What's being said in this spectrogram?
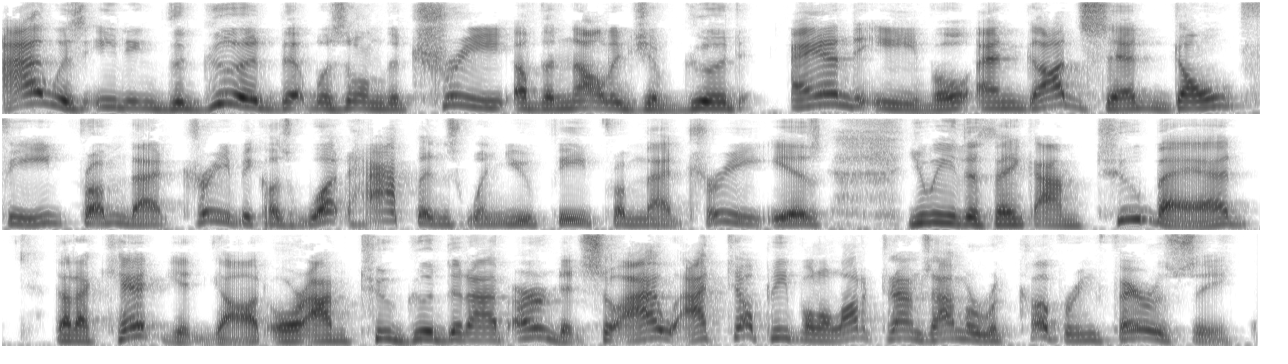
I was eating the good that was on the tree of the knowledge of good and evil. And God said, don't feed from that tree because what happens when you feed from that tree is you either think I'm too bad that I can't get God or I'm too good that I've earned it. So I, I tell people a lot of times I'm a recovering Pharisee.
